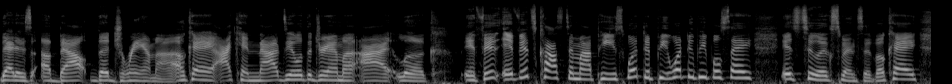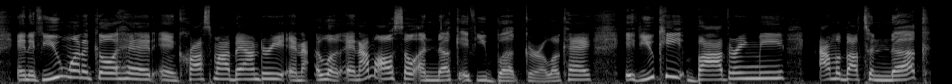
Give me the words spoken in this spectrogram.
that is about the drama. Okay, I cannot deal with the drama. I look, if it if it's costing my piece, what do pe- what do people say? It's too expensive, okay? And if you want to go ahead and cross my boundary, and I, look, and I'm also a nuck if you buck girl, okay? If you keep bothering me, I'm about to nuck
